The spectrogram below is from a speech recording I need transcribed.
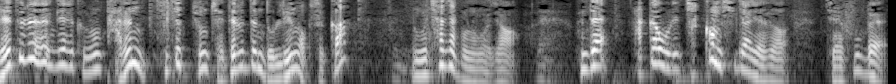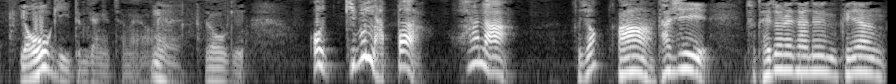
얘들에게 그럼 다른 진짜 좀 제대로 된 논리는 없을까? 이런 걸 찾아보는 거죠. 근데 아까 우리 처음 시작에서 제 후배 여옥이 등장했잖아요. 네. 여옥이 어 기분 나빠 화나 그죠? 아 다시 저 대전에 사는 그냥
